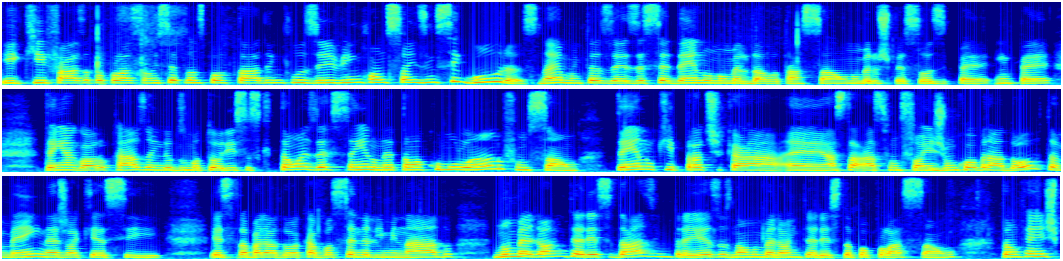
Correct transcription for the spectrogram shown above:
e que faz a população ser transportada, inclusive, em condições inseguras, né? muitas vezes excedendo o número da lotação, o número de pessoas em pé. Em pé. Tem agora o caso ainda dos motoristas que estão exercendo, né, estão acumulando função tendo que praticar é, as, as, funções de um cobrador também, né, já que esse, esse trabalhador acabou sendo eliminado, no melhor interesse das empresas, não no melhor interesse da população. Então, o que a gente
